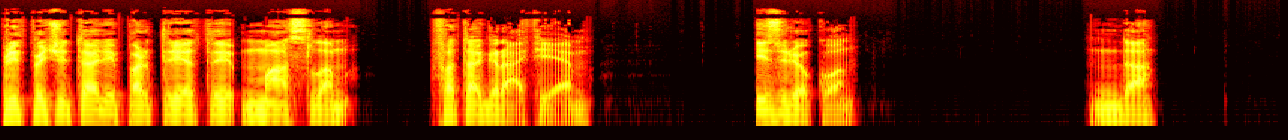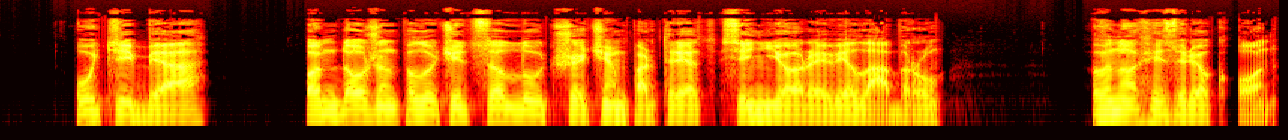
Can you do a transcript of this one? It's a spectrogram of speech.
предпочитали портреты маслом, фотографиям, изрек он. Да. У тебя он должен получиться лучше, чем портрет сеньоры Вилабру, вновь изрек он.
